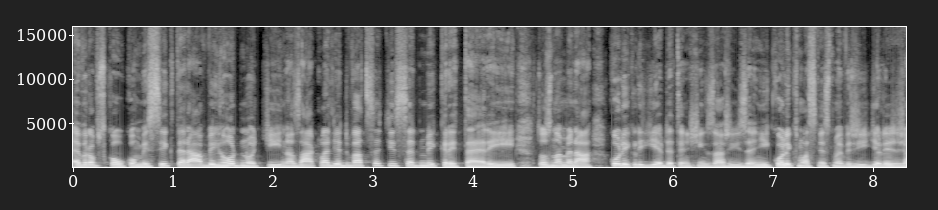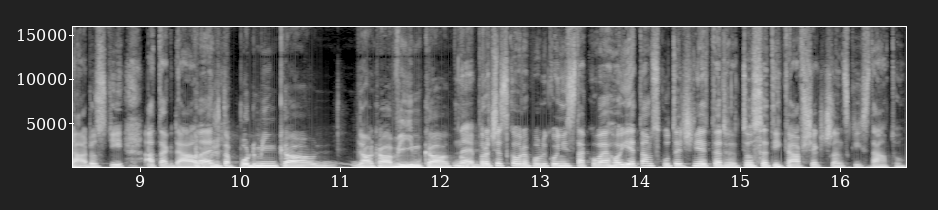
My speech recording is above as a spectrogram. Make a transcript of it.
Evropskou komisi, která vyhodnotí na základě 27 kritérií, to znamená, kolik lidí je v detenčních zařízení, kolik vlastně jsme vyřídili žádostí a tak dále. Takže ta podmínka podmínka, nějaká výjimka? Tam... Ne, pro Českou republiku nic takového. Je tam skutečně, to se týká všech členských států.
